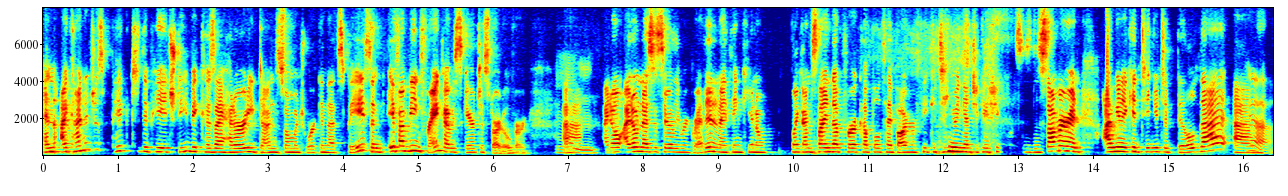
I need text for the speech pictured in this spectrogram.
and I kind of just picked the PhD because I had already done so much work in that space. And if I'm being frank, I was scared to start over. Mm-hmm. Uh, I don't I don't necessarily regret it. And I think, you know, like I'm signed up for a couple typography continuing education courses this summer, and I'm going to continue to build that. Um, yeah.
